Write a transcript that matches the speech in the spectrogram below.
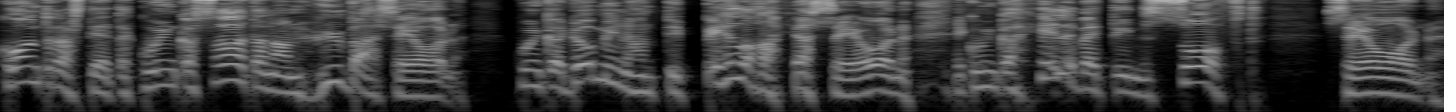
kontrasti, että kuinka saatanan hyvä se on kuinka dominantti pelaaja se on ja kuinka helvetin soft se on.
